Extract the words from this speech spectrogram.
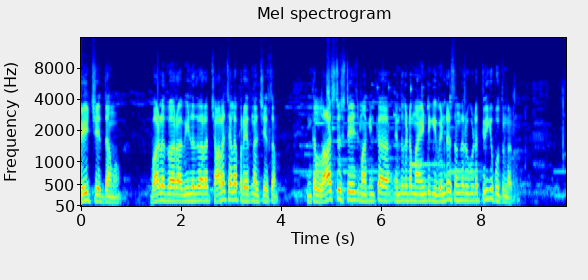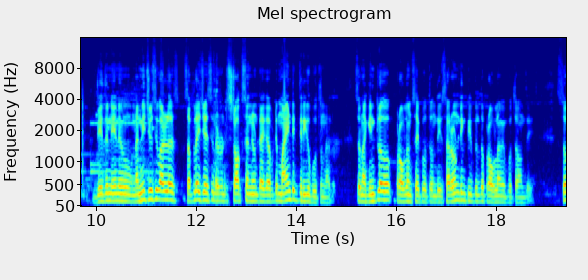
వెయిట్ చేద్దాము. వాళ్ళ ద్వారా వీళ్ళ ద్వారా చాలా చాలా ప్రయత్నాలు చేశాం. ఇంకా లాస్ట్ స్టేజ్ మాకు ఇంకా ఎందుకంటే మా ఇంటికి వెండర్స్ అందరూ కూడా తిరిగిపోతున్నారు. లేదు నేను నన్ను చూసి వాళ్ళు సప్లై చేసినటువంటి స్టాక్స్ అన్నీ ఉంటాయి కాబట్టి మా ఇంటికి తిరిగిపోతున్నారు. సో నాకు ఇంట్లో ప్రాబ్లమ్స్ అయిపోతుంది సరౌండింగ్ పీపుల్తో ప్రాబ్లం అయిపోతూ ఉంది. సో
